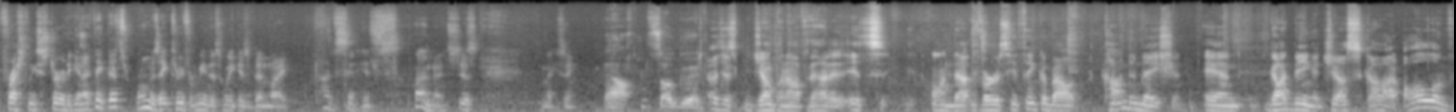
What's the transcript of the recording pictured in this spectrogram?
freshly stirred again. I think that's Romans eight three for me this week has been like God sent His Son. It's just amazing. Now, so good. Just jumping off that, it's on that verse. You think about condemnation and God being a just God. All of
